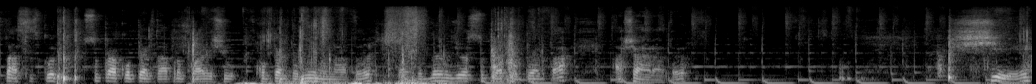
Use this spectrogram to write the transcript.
Stați să scot supracoperta, apropo are și o copertă minunată. Să dăm jos supracoperta, așa arată. Și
